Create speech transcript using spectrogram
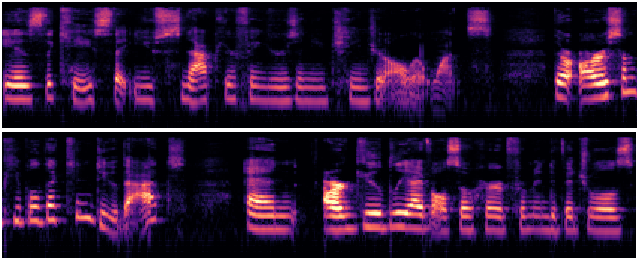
is the case that you snap your fingers and you change it all at once. There are some people that can do that, and arguably, I've also heard from individuals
